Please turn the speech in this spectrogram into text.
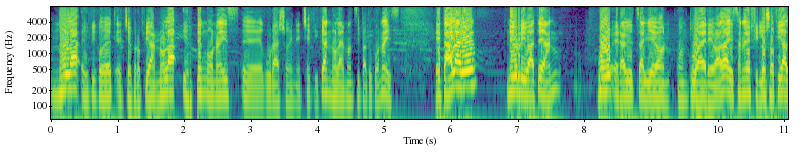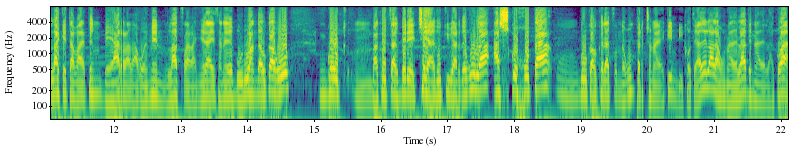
nola eukiko dut etxe propioa, nola irtengo naiz e, gurasoen etxetikan, nola emantzipatuko naiz. Eta alare, neurri batean gu erabiltzaileon kontua ere bada izan ere filosofia aldaketa baten beharra dago hemen latza gainera izan ere buruan daukagu guk mm, bakoitzak bere etxea eduki behar degula asko jota mm, guk aukeratzen dugun pertsonarekin bikotea dela laguna dela dena delakoa.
